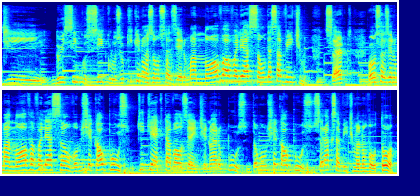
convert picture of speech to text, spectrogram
de dos cinco ciclos, o que, que nós vamos fazer? Uma nova avaliação dessa vítima, certo? Vamos fazer uma nova avaliação, vamos checar o pulso. O que, que é que estava ausente? Não era o pulso? Então vamos checar o pulso. Será que essa vítima não voltou?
